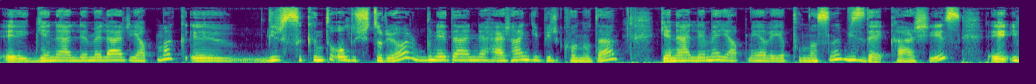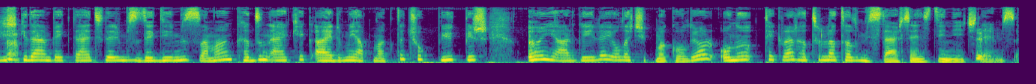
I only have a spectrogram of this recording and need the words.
e, genellemeler yapmak e, bir sıkıntı oluşturuyor. Bu nedenle herhangi bir konuda genelleme yapmaya ve yapılmasına biz de karşıyız. E, ilişkiden beklentilerimiz dediğimiz zaman kadın erkek ayrımı yapmakta çok büyük bir ön yargıyla yola çıkmak oluyor. Onu tekrar hatırlatalım isterseniz dinleyicilerimize.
